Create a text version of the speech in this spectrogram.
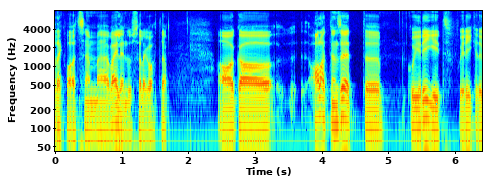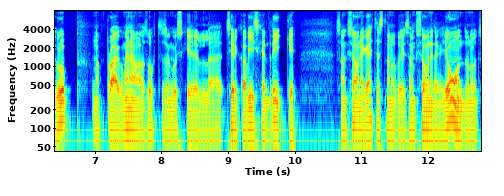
adekvaatsem äh, väljendus selle kohta. aga alati on see, et kui riigid või riikide grupp, noh praegu Venemaa suhtes on kuskil circa viiskümmend riiki, sanktsioone kehtestanud või sanktsioonidega joondunud,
